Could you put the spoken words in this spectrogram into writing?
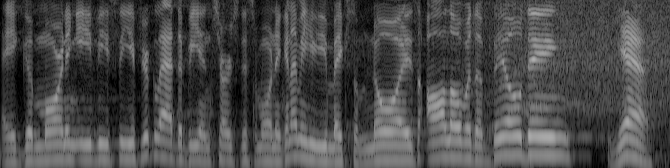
Hey, good morning, EVC. If you're glad to be in church this morning, can I hear you make some noise all over the building? Yes.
